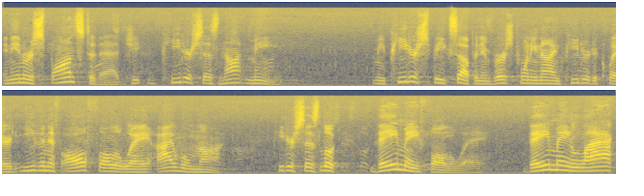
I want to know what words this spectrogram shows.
and in response to that, G- Peter says, Not me. I mean, Peter speaks up, and in verse 29, Peter declared, Even if all fall away, I will not. Peter says, Look, they may fall away. They may lack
